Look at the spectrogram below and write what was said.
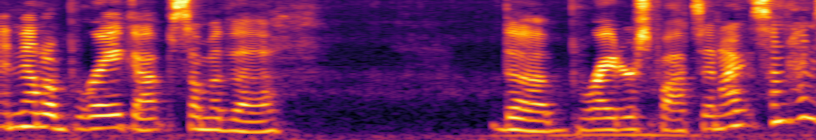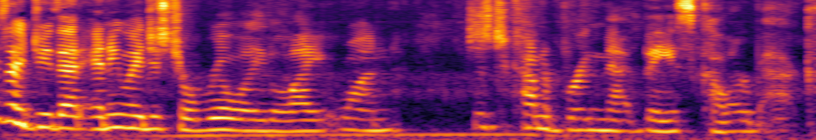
and that'll break up some of the the brighter spots. And I sometimes I do that anyway, just a really light one just to kind of bring that base color back.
